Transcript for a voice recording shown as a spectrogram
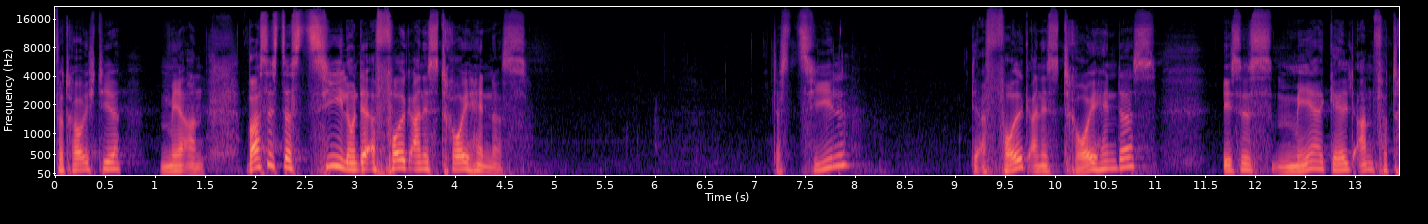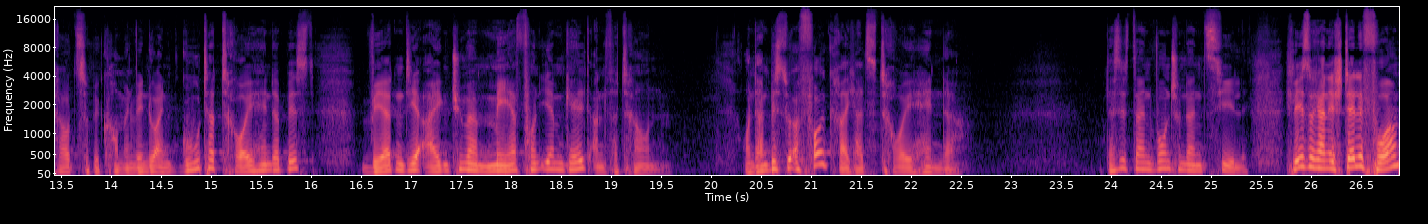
vertraue ich dir mehr an. Was ist das Ziel und der Erfolg eines Treuhänders? Das Ziel, der Erfolg eines Treuhänders ist es, mehr Geld anvertraut zu bekommen. Wenn du ein guter Treuhänder bist, werden dir Eigentümer mehr von ihrem Geld anvertrauen. Und dann bist du erfolgreich als Treuhänder. Das ist dein Wunsch und dein Ziel. Ich lese euch eine Stelle vor,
